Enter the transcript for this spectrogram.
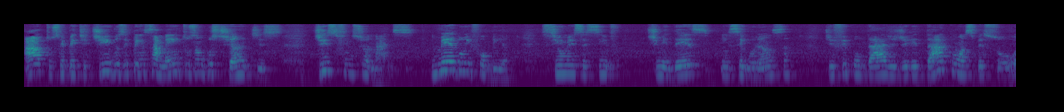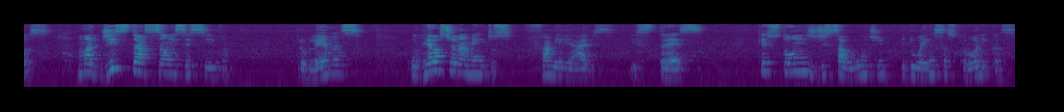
atos repetitivos e pensamentos angustiantes, disfuncionais, medo e fobia, ciúme excessivo, timidez, insegurança, dificuldade de lidar com as pessoas, uma distração excessiva, problemas com relacionamentos familiares, estresse, questões de saúde e doenças crônicas,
